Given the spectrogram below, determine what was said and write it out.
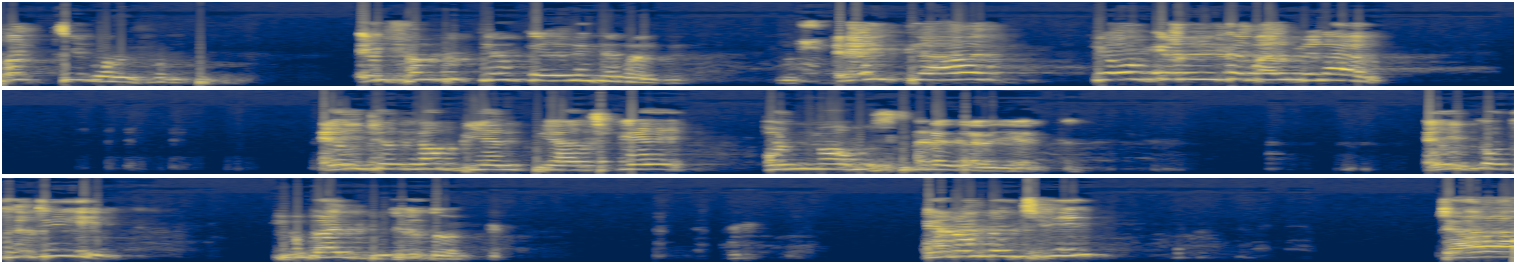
সবচেয়ে বড় সম্পদ। এই সম্পদ কেউ কেড়ে নিতে পারবে এই ত্যাগ কেউ কেড়ে নিতে পারবে না। এই জন্য বিএনপি আজকে অন্য অবস্থানে দাঁড়িয়ে এই কথাটি সবাই বুঝে দরকার কেন বলছি? যারা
